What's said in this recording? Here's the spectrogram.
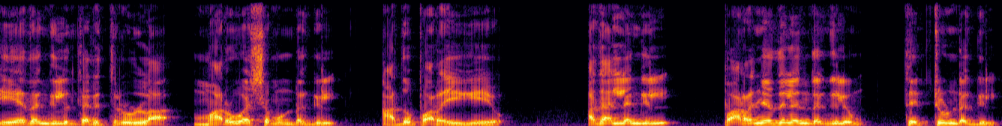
ഏതെങ്കിലും തരത്തിലുള്ള മറുവശമുണ്ടെങ്കിൽ അത് പറയുകയോ അതല്ലെങ്കിൽ പറഞ്ഞതിലെന്തെങ്കിലും തെറ്റുണ്ടെങ്കിൽ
